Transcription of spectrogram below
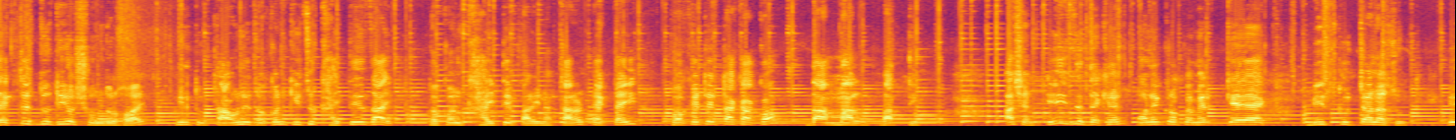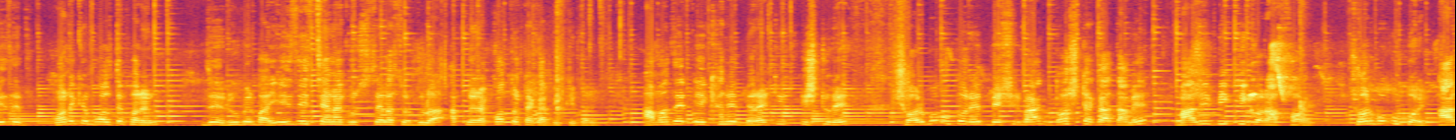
দেখতে যদিও সুন্দর হয়, কিন্তু টাউনে যখন কিছু খাইতে যায়, তখন খাইতে পারি না। কারণ একটাই পকেটের টাকা কম, দাম মাল বাড়তি। আসেন, এই যে দেখেন, অনেক রকমের কেক, বিস্কুট, চানাচুর। এই যে অনেকে বলতে পারেন যে রুবের ভাই, এই যে চানাগুর চানাচুরগুলো আপনারা কত টাকা বিক্রি করেন? আমাদের এখানে ভ্যারাইটি স্টোরে সর্ব উপরে বেশিরভাগ দশ টাকা দামে মালই বিক্রি করা হয় সর্ব উপরে আর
